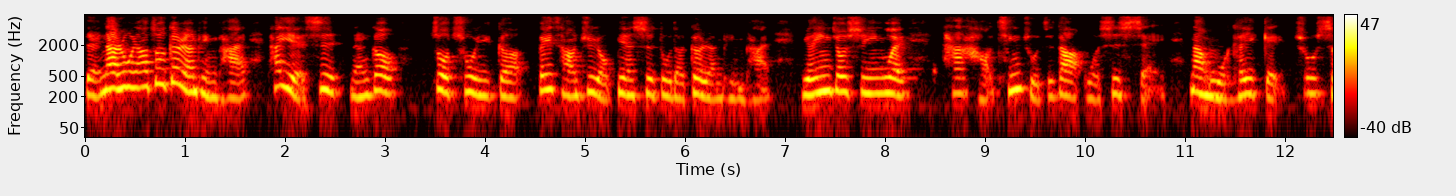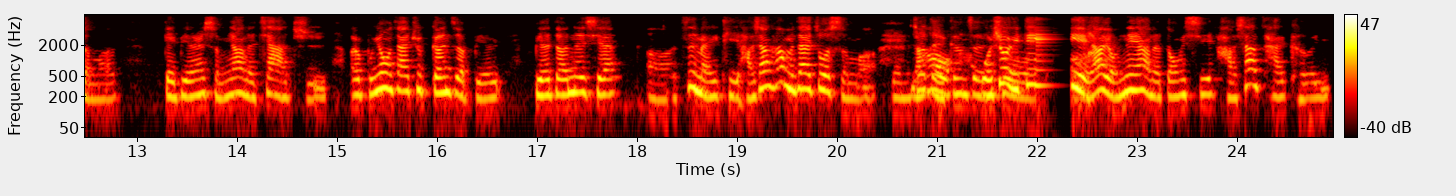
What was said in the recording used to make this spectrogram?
对，那如果要做个人品牌，它也是能够做出一个非常具有辨识度的个人品牌。原因就是因为他好清楚知道我是谁，那我可以给出什么，给别人什么样的价值，而不用再去跟着别别的那些。呃，自媒体好像他们在做什么，然后我就一定也要有那样的东西，好像才可以。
